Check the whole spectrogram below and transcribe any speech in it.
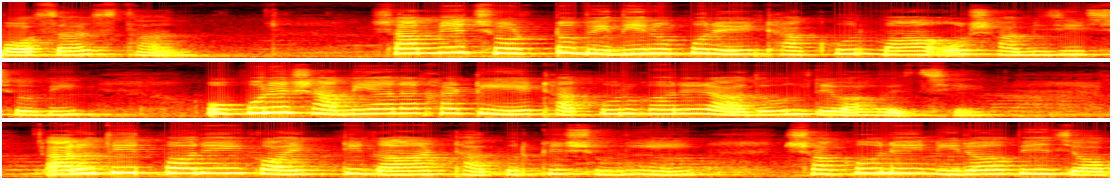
বসার স্থান। সামনে ছোট্ট বেদির ওপরে ঠাকুর, মা ও স্বামীজির ছবি। ওপরে স্বামীয়ানা খাটিয়ে ঠাকুর ঘরের আদল দেওয়া হয়েছে। আরতির পরে কয়েকটি গান ঠাকুরকে শুনিয়ে সকলে নীরবে জপ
